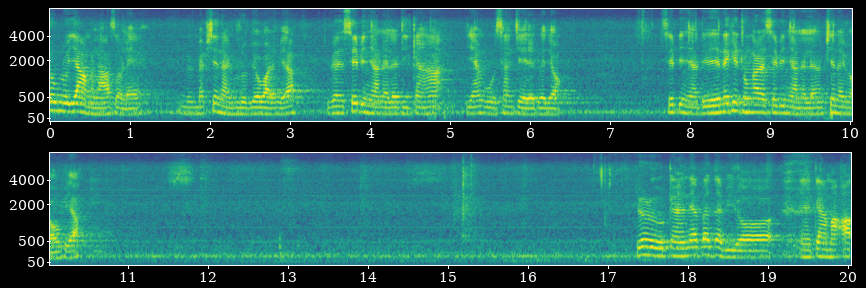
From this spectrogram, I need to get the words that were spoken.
လုပ်လို့ရမလားဆိုတော့လည်းမဖြစ်နိုင်ဘူးလို့ပြောပါတယ်ဗျာဒီဘက်ဆေးပညာနဲ့လည်းဒီကံကရန်ကိုဆန့်ကျဲတဲ့အတွက်ကြောင့်ဆေးပညာဒီနေ့ခေတ်ထွန်းကားတဲ့ဆေးပညာနဲ့လည်းမဖြစ်နိုင်ပါဘူးဗျာ ပြောလို့ကံနဲ့ပတ်သက်ပြီးတော့အဲကံမှာအာ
